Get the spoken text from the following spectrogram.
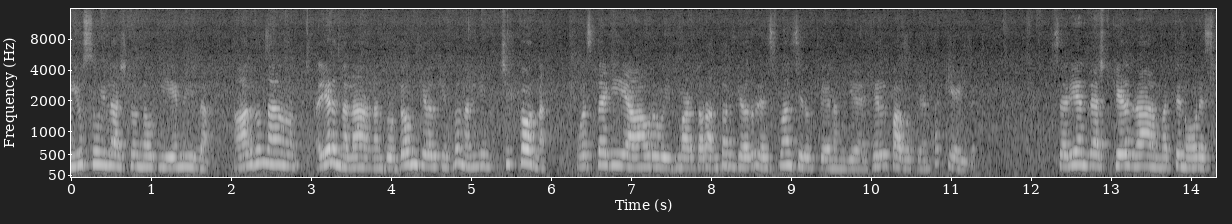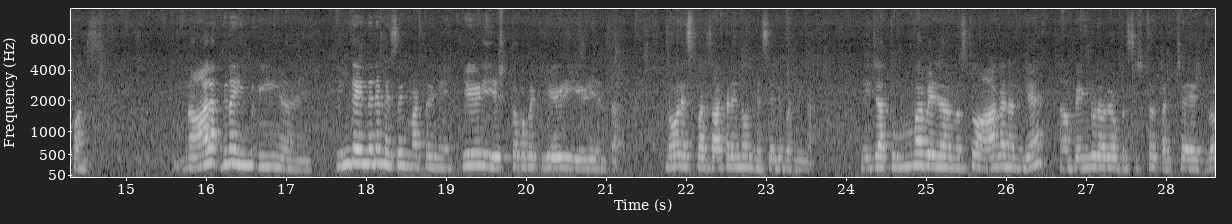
ವ್ಯೂಸು ಇಲ್ಲ ಅಷ್ಟೊಂದು ಅವ್ರಿಗೆ ಏನೂ ಇಲ್ಲ. ಆದರೂ ನಾನು ಹೇಳಿದ್ನಲ್ಲ, ನಾನು ದೊಡ್ಡವ್ರನ್ನ ಕೇಳೋದಕ್ಕಿಂತ ನನಗೆ ಚಿಕ್ಕವ್ರನ್ನ ಹೊಸ್ದಾಗಿ ಯಾರು ಇದು ಮಾಡ್ತಾರೋ ಅಂಥವ್ರನ್ನ ಕೇಳಿದ್ರೆ ರೆಸ್ಪಾನ್ಸ್ ಇರುತ್ತೆ ನನಗೆ ಹೆಲ್ಪ್ ಆಗುತ್ತೆ ಅಂತ ಕೇಳಿದೆ. ಸರಿ ಅಂದರೆ ಅಷ್ಟು ಕೇಳಿದ್ರ? ಮತ್ತೆ ನೋ ರೆಸ್ಪಾನ್ಸ್ ನಾಲ್ಕು ದಿನ ಹಿಂದೆ ಹಿಂದೆನೇ ಮೆಸೇಜ್ ಮಾಡ್ತಾಯಿದ್ದೀನಿ ಹೇಳಿ, ಎಷ್ಟು ತೊಗೋಬೇಕು ಹೇಳಿ ಹೇಳಿ ಅಂತ. ನೋ ರೆಸ್ಪಾನ್ಸ್ ಆ ಕಡೆಯಿಂದ ಒಂದು ಮೆಸೇಜು ಬರಲಿಲ್ಲ. ನಿಜ ತುಂಬ ಬೇಜಾರು ಅನ್ನಿಸ್ತು. ಆಗ ನನಗೆ ಬೆಂಗಳೂರವ್ರೆ ಒಬ್ಬರು ಸಿಸ್ಟರ್ ಪರಿಚಯ ಇದ್ದರು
